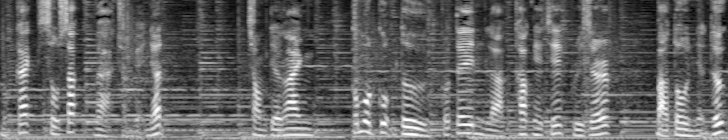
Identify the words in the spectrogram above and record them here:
một cách sâu sắc và trọn vẹn nhất. Trong tiếng Anh, có một cụm từ có tên là Cognitive Reserve, bảo tồn nhận thức.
